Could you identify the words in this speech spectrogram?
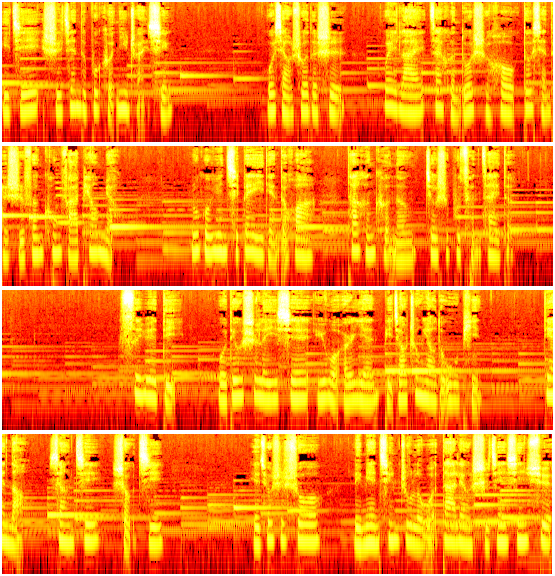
以及时间的不可逆转性。我想说的是，未来在很多时候都显得十分空乏缥缈。如果运气背一点的话，它很可能就是不存在的。四月底，我丢失了一些于我而言比较重要的物品：电脑、相机、手机。也就是说。里面倾注了我大量时间心血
